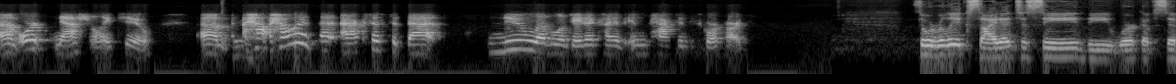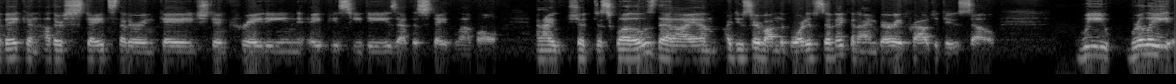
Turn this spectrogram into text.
um, or nationally too? Um, how, how has that access to that new level of data kind of impacted the scorecards? So we're really excited to see the work of CIVHC and other states that are engaged in creating APCDs at the state level. And I should disclose that I am I do serve on the board of CIVHC and I'm very proud to do so. We really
